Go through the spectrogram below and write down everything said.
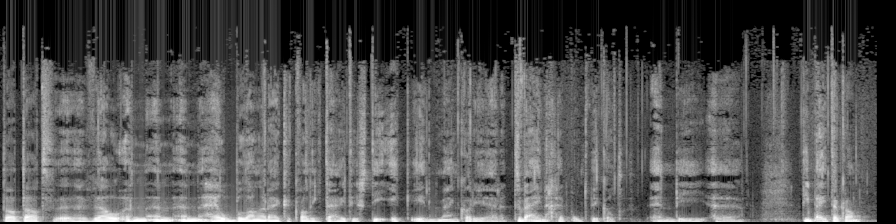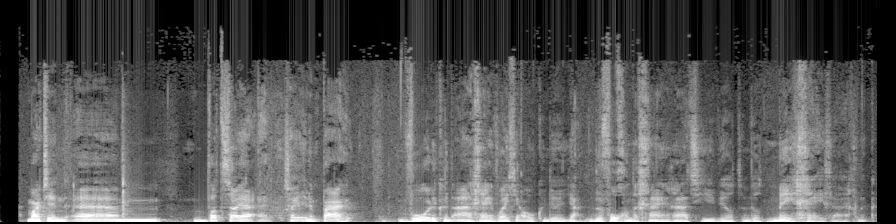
dat dat uh, wel een, een, een heel belangrijke kwaliteit is die ik in mijn carrière te weinig heb ontwikkeld. en die, uh, die beter kan. Martin, um, wat zou je, zou je in een paar woorden kunnen aangeven wat je ook de, ja, de volgende generatie wilt, wilt meegeven eigenlijk?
